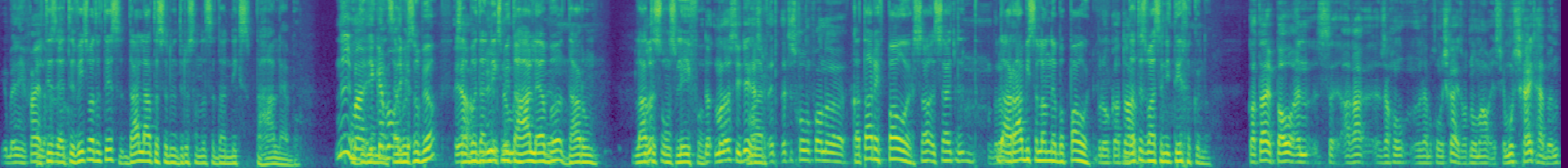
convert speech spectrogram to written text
ik ben hier veilig. Het is, het, weet je wat het is? Daar laten ze het rust omdat ze daar niks te halen hebben. nee, Op maar ik heb wel... Ze hebben, ik- je? Ze hebben daar nu- niks meer te halen hebben, daarom laten dat- ze ons leven. dat, maar dat is die ding. Maar- Het, is gewoon van, eh, Qatar heeft power. Zuid- de. Arabische landen hebben power. bro, Qatar, Dat is waar ze niet tegen kunnen. Qatar heeft power en ze, Ara- ze, zijn gewoon, ze hebben gewoon scheid, wat normaal is. Je moet scheid hebben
